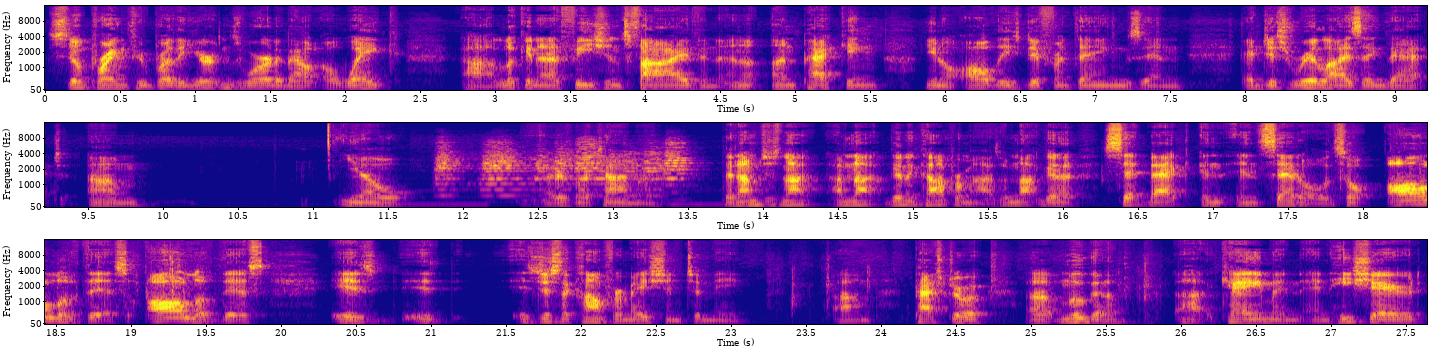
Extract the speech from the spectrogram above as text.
Still praying through Brother Yurton's word about awake, uh, looking at Ephesians five and, and, unpacking, you know, all these different things and and just realizing that, um, you know, there's my timer. That I'm just not I'm not going to compromise. I'm not going to sit back and, and settle. And so all of this, all of this is, is is just a confirmation to me. Um, Pastor uh, Muga uh, came and, and he shared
